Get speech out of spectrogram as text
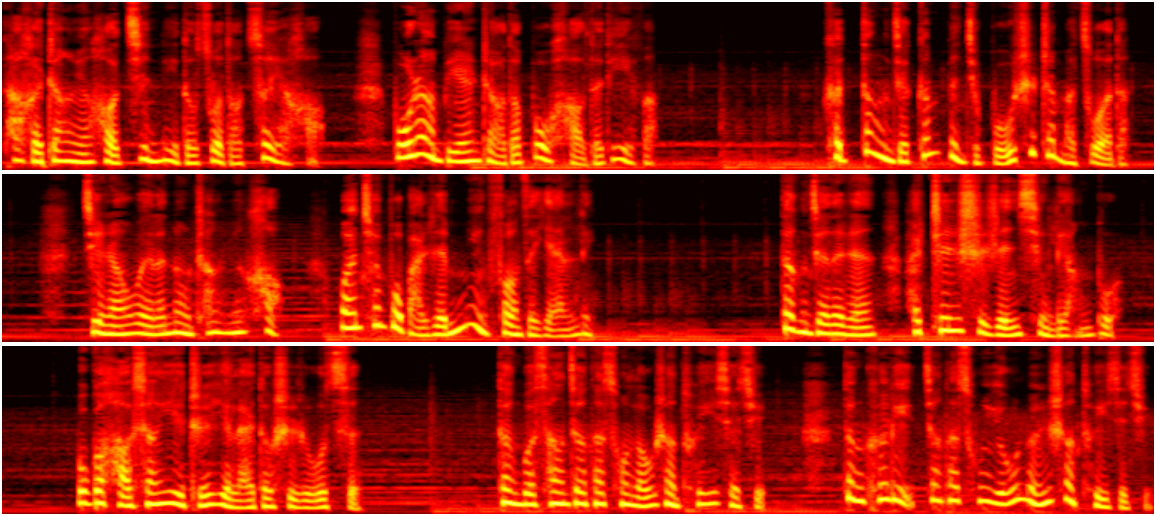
他和张云浩尽力都做到最好，不让别人找到不好的地方。可邓家根本就不是这么做的，竟然为了弄张云浩，完全不把人命放在眼里。邓家的人还真是人性凉薄，不过好像一直以来都是如此。邓伯苍将他从楼上推下去，邓可礼将他从游轮上推下去。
